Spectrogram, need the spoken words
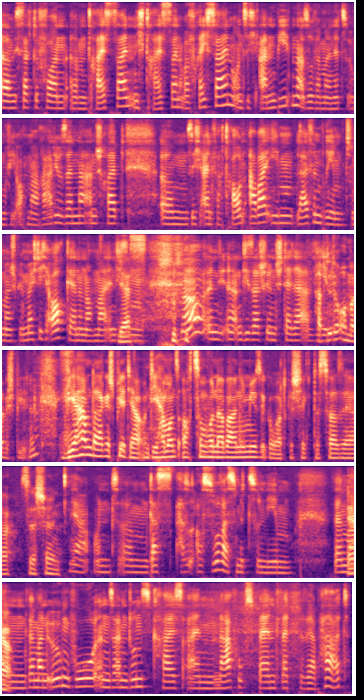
Ähm, ich sagte von ähm, dreist sein, nicht dreist sein, aber frech sein und sich anbieten. Also wenn man jetzt irgendwie auch mal Radiosender anschreibt, ähm, sich einfach trauen. Aber eben live in Bremen zum Beispiel möchte ich auch gerne nochmal in diesem, yes. ne, in, an dieser schönen Stelle erwähnen. Habt ihr doch auch mal gespielt, ne? Wir haben da gespielt, ja. Und die haben uns auch zum wunderbaren New Music Award geschickt. Das war sehr, sehr schön. Ja, und ähm, das, also auch sowas mitzunehmen. Wenn man, ja. wenn man irgendwo in seinem Dunstkreis einen Nachwuchsband-Wettbewerb hat,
